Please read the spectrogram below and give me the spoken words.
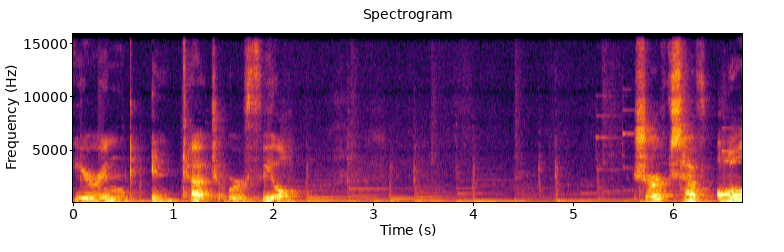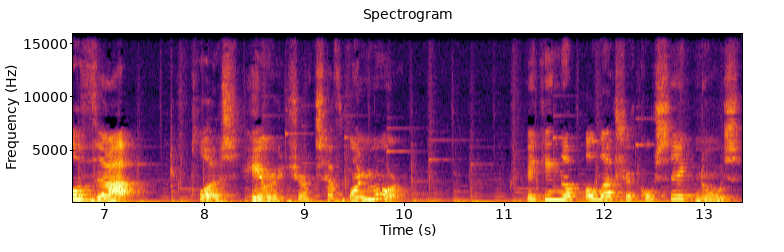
hearing, and touch or feel. Sharks have all of that, plus sharks have one more. Picking up electrical signals,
